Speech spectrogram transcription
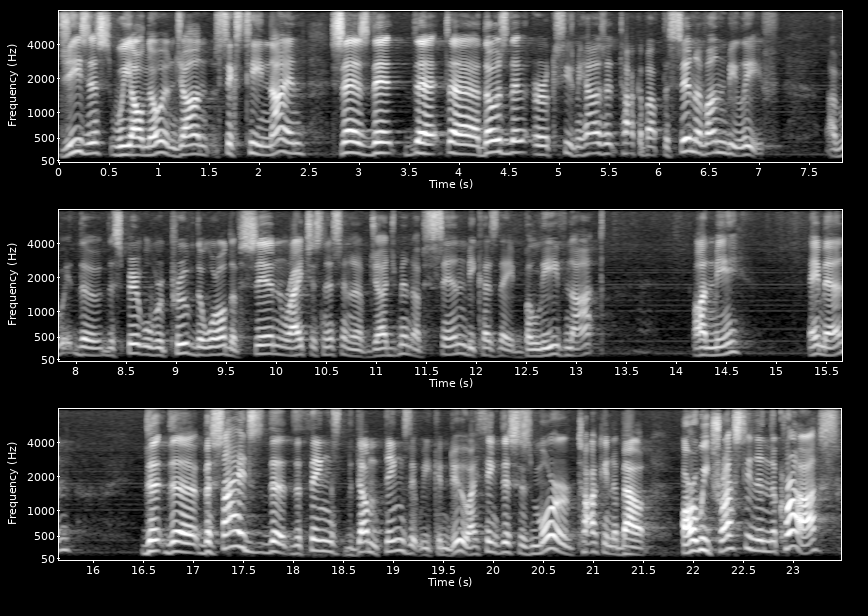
Jesus, we all know in John 16 9, says that, that uh, those that, or excuse me, how does it talk about the sin of unbelief? Uh, the, the Spirit will reprove the world of sin, righteousness, and of judgment, of sin because they believe not on me. Amen. The, the, besides the, the things, the dumb things that we can do, I think this is more talking about are we trusting in the cross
